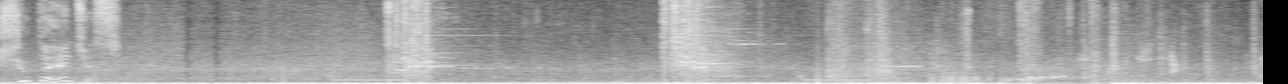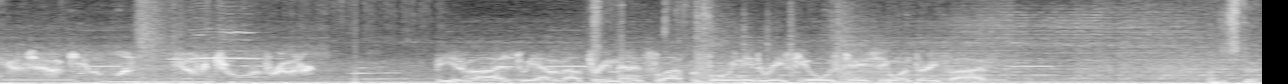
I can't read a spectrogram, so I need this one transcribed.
Shoot the hinges! Good job, Kilo 1. You have control of the perimeter. Be advised, we have about three minutes left before we need to refuel with KC-135. Understood.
